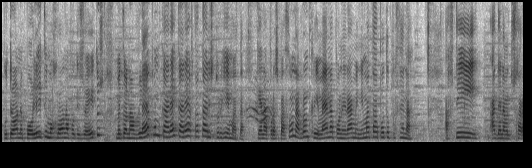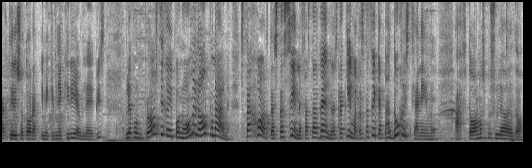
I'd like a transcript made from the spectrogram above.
που τρώνε πολύτιμο χρόνο από τη ζωή τους με το να βλέπουν καρέ καρέ αυτά τα αριστουργήματα και να προσπαθούν να βρουν κρυμμένα πονηρά μηνύματα από το πουθενά. Αυτοί, άντε να με τους χαρακτηρίσω τώρα, είμαι και μια κυρία, βλέπεις, βλέπουν πρόστιχα υπονοούμενα όπου να είναι. Στα χόρτα, στα σύννεφα, στα δέντρα, στα κύματα, στα φύκια, παντού χριστιανοί μου. Αυτό όμως που σου λέω εδώ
